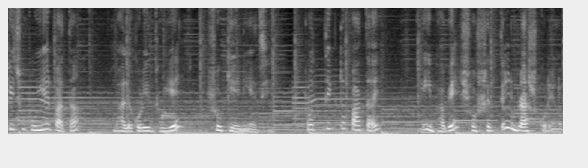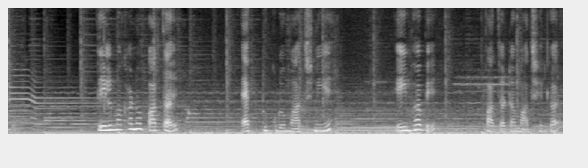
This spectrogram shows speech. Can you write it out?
কিছু পুইয়ের পাতা ভালো করে ধুয়ে শুকিয়ে নিয়েছি। প্রত্যেকটা পাতায় এইভাবে সর্ষের তেল ব্রাশ করে নেব। তেল মাখানো পাতায় এক টুকরো মাছ নিয়ে এইভাবে পাতাটা মাছের গায়ে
